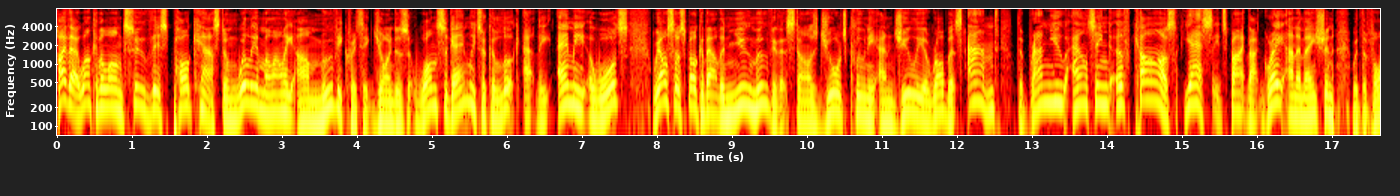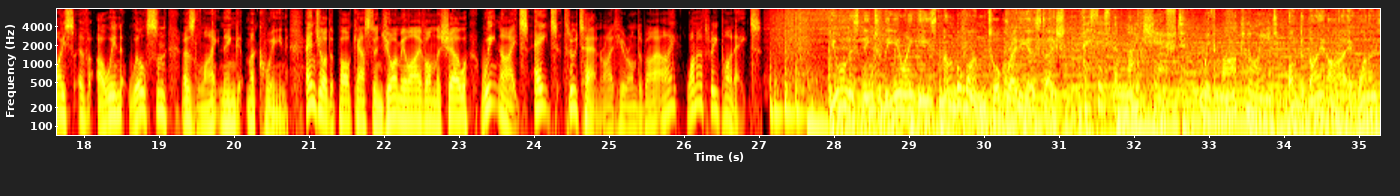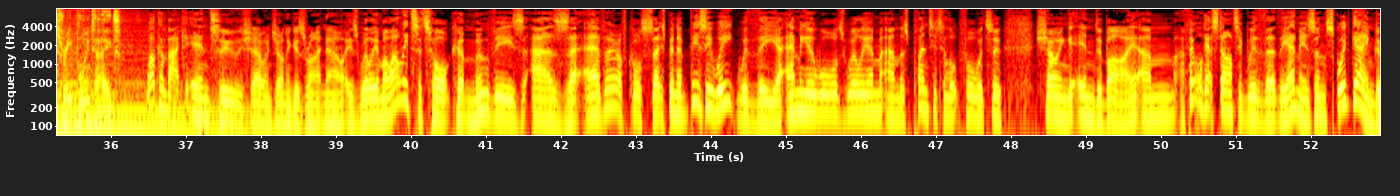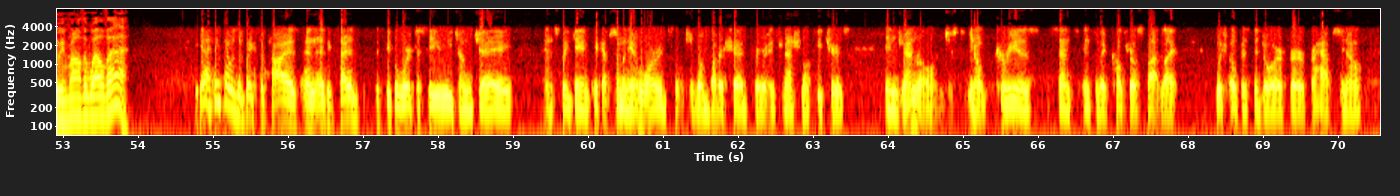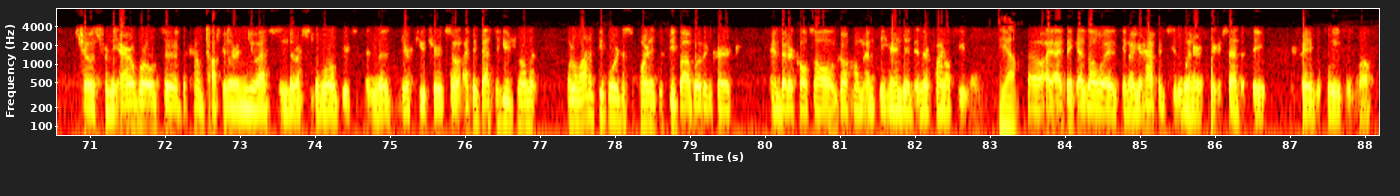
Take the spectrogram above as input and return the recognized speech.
Hi there, welcome along to this podcast. And William Mullally, our movie critic, joined us once again. We took a look at the Emmy Awards. We also spoke about the new movie that stars George Clooney and Julia Roberts and the brand new outing of Cars. Yes, it's back that great animation with the voice of Owen Wilson as Lightning McQueen. Enjoy the podcast and join me live on the show weeknights 8 through 10 right here on Dubai Eye 103.8. You're listening to the UAE's number one talk radio station. This is The Night Shift with Mark Lloyd on Dubai Eye 103.8. Welcome back into the show, and joining us right now is William Mullally to talk uh, movies as uh, ever. Of course, uh, it's been a busy week with the uh, Emmy Awards, William, and there's plenty to look forward to showing in Dubai. Um, I think we'll get started with uh, the Emmys and Squid Game doing rather well there. Yeah, I think that was a big surprise, and as excited as people were to see Lee Jung Jae and Squid Game pick up so many awards, such as a watershed for international features in general, and just you know Korea's sense into the cultural spotlight, which opens the door for perhaps you know shows from the Arab world to become popular in the U.S. and the rest of the world in the near future. So I think that's a huge moment. But a lot of people were disappointed to see Bob Odenkirk and Better Call Saul go home empty-handed in their final season. Yeah. So I, I think, as always, you know, you're happy to see the winners, but you're sad to see your favorites lose as well.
